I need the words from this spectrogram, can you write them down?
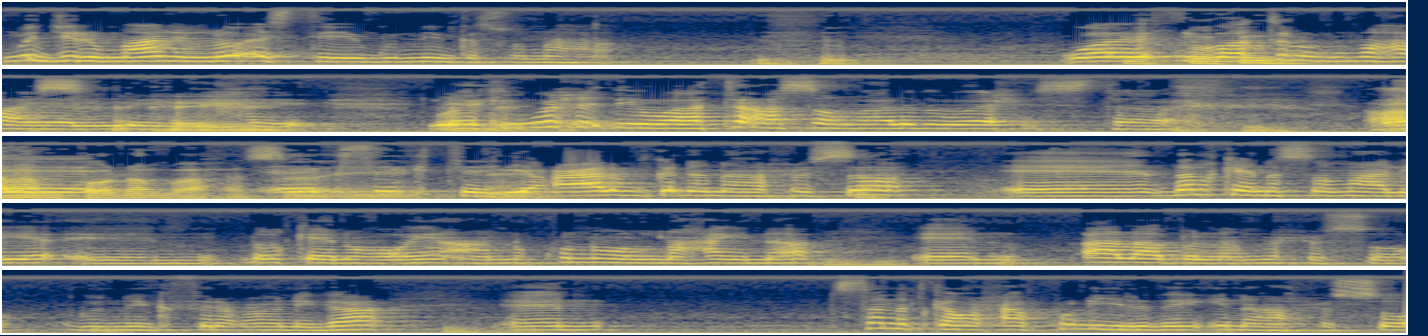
Ma jiro maalin loo asteeyey gudniinka sunnaha waayo dhibaato laguma haayaa la leeyahay laakiin wixii dhibaato ah soomaalida waa xustaa caalamka oo dhan baa xusa exactly. Caalamka dhan aa xuso. Dalkeena soomaaliya dalkeena hooyo aan ku nool nahayna alaaba lama xuso gudniinka fircooniga. Sanadkan waxaan ku dhiiriday inaan xuso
